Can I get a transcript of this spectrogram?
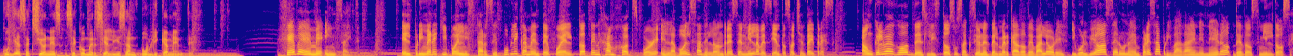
cuyas acciones se comercializan públicamente. GBM Insight. El primer equipo en listarse públicamente fue el Tottenham Hotspur en la Bolsa de Londres en 1983, aunque luego deslistó sus acciones del mercado de valores y volvió a ser una empresa privada en enero de 2012.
